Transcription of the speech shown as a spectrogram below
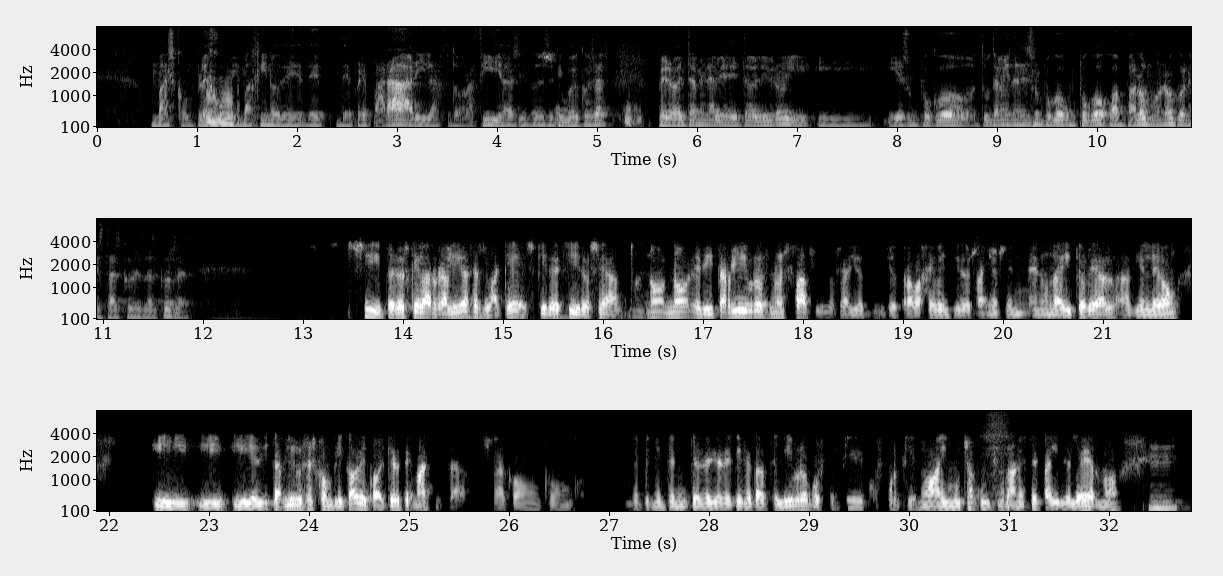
más complejo, me imagino, de, de, preparar y las fotografías y todo ese tipo de cosas, pero él también había editado el libro y, y, es un poco, tú también eres un poco, un poco Juan Palomo, ¿no? Con estas, con estas cosas. Sí, pero es que la realidad es la que es. Quiero decir, o sea, no, no, editar libros no es fácil. O sea, yo, yo trabajé 22 años en, en una editorial aquí en León y, y, editar libros es complicado de cualquier temática. O sea, con, con independientemente de, de qué se trate el libro, pues porque, pues porque no hay mucha cultura en este país de leer, ¿no?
